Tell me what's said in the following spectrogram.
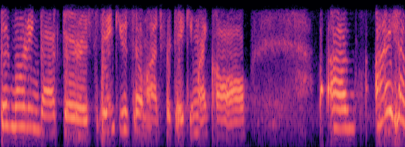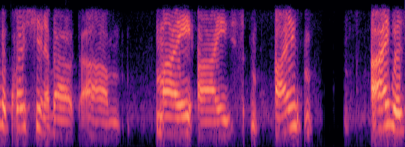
good morning, doctors. Thank you so much for taking my call. Um, I have a question about um, my eyes. I I was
